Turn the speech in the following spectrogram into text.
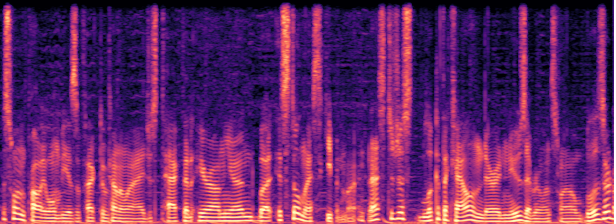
This one probably won't be as effective, kind of why I just tacked it here on the end, but it's still nice to keep in mind. And that's to just look at the calendar and news every once in a while. Blizzard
